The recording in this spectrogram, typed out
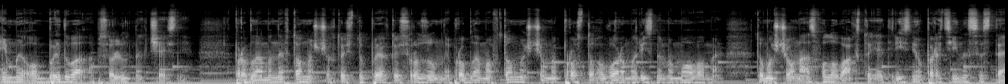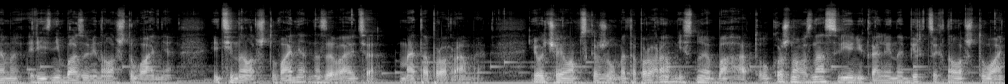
І ми обидва абсолютно чесні. Проблема не в тому, що хтось тупий, а хтось розумний. Проблема в тому, що ми просто говоримо різними мовами, тому що у нас в головах стоять різні операційні системи, різні базові налаштування, і ці налаштування називаються метапрограми. І от що я вам скажу, метапрограм існує багато. У кожного з нас свій унікальний набір цих налаштувань.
